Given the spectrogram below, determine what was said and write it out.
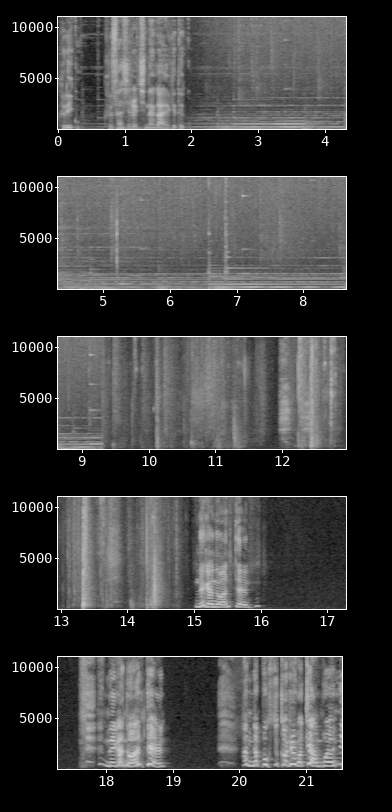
그리고 그 사실을 진아가 알게 되고 내가 너한텐 내가 너한텐 한낱 복수거리로밖에 안 보였니?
